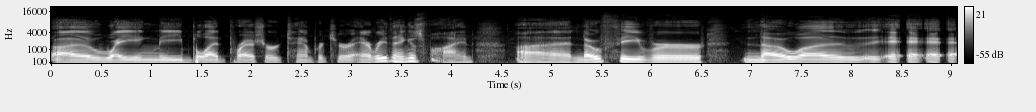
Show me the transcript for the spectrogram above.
uh, weighing me, blood pressure, temperature. Everything is fine. Uh, no fever. No, uh,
